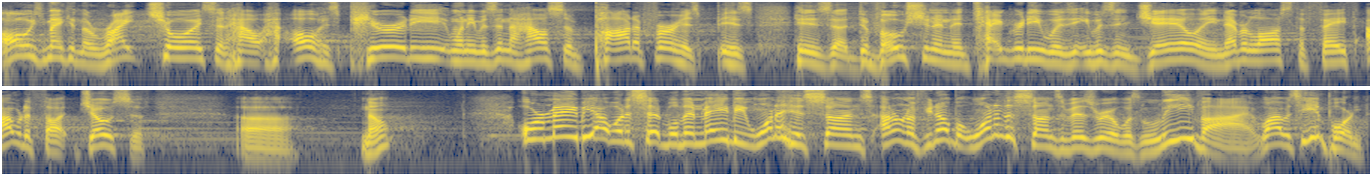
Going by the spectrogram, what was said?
always making the right choice and how, how, his purity when he was in the house of Potiphar his, his, his uh, devotion and integrity was he was in jail and he never lost the faith. I would have thought Joseph uh, no? Or maybe I would have said well then maybe one of his sons I don't know if you know but one of the sons of Israel was Levi. Why was he important?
